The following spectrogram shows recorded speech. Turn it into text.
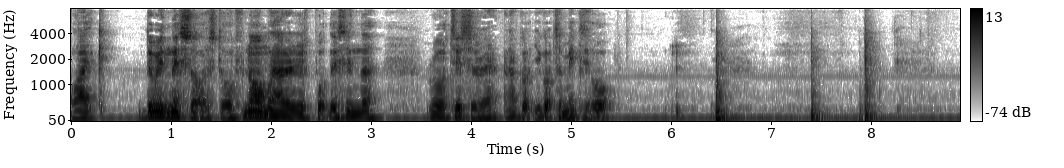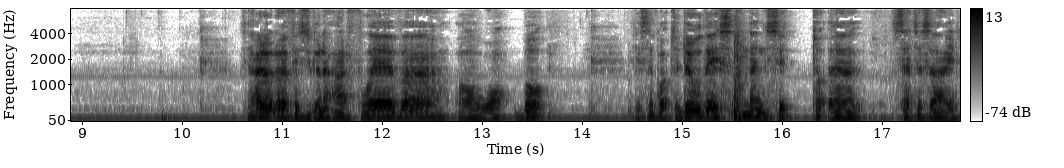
Like doing this sort of stuff. Normally I'd just put this in the rotisserie and I've got you've got to mix it up. I don't know if this is going to add flavour or what, but it's got to do this and then sit, uh, set aside.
